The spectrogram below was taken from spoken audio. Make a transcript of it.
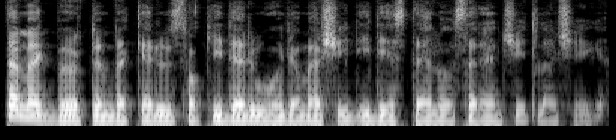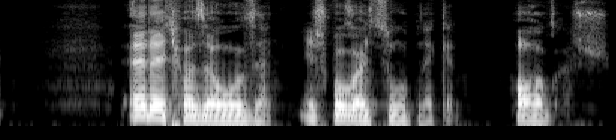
Te meg börtönbe kerülsz, ha kiderül, hogy a meséd idézte elő a szerencsétlenséget. Eredj haza, Olzen, és fogadj szót nekem. Hallgass.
